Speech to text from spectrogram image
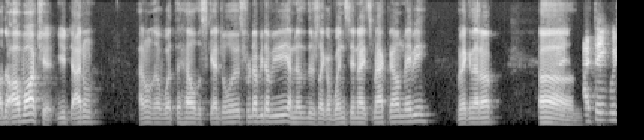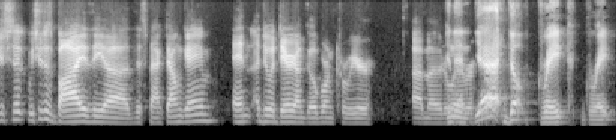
I'll, I'll watch it. You, I don't, I don't know what the hell the schedule is for WWE. I know that there's like a Wednesday night SmackDown. Maybe I'm making that up. Um, I think we just should we should just buy the uh the SmackDown game and do a Derrian Gobourne career uh, mode or and then whatever. yeah, no, great, great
